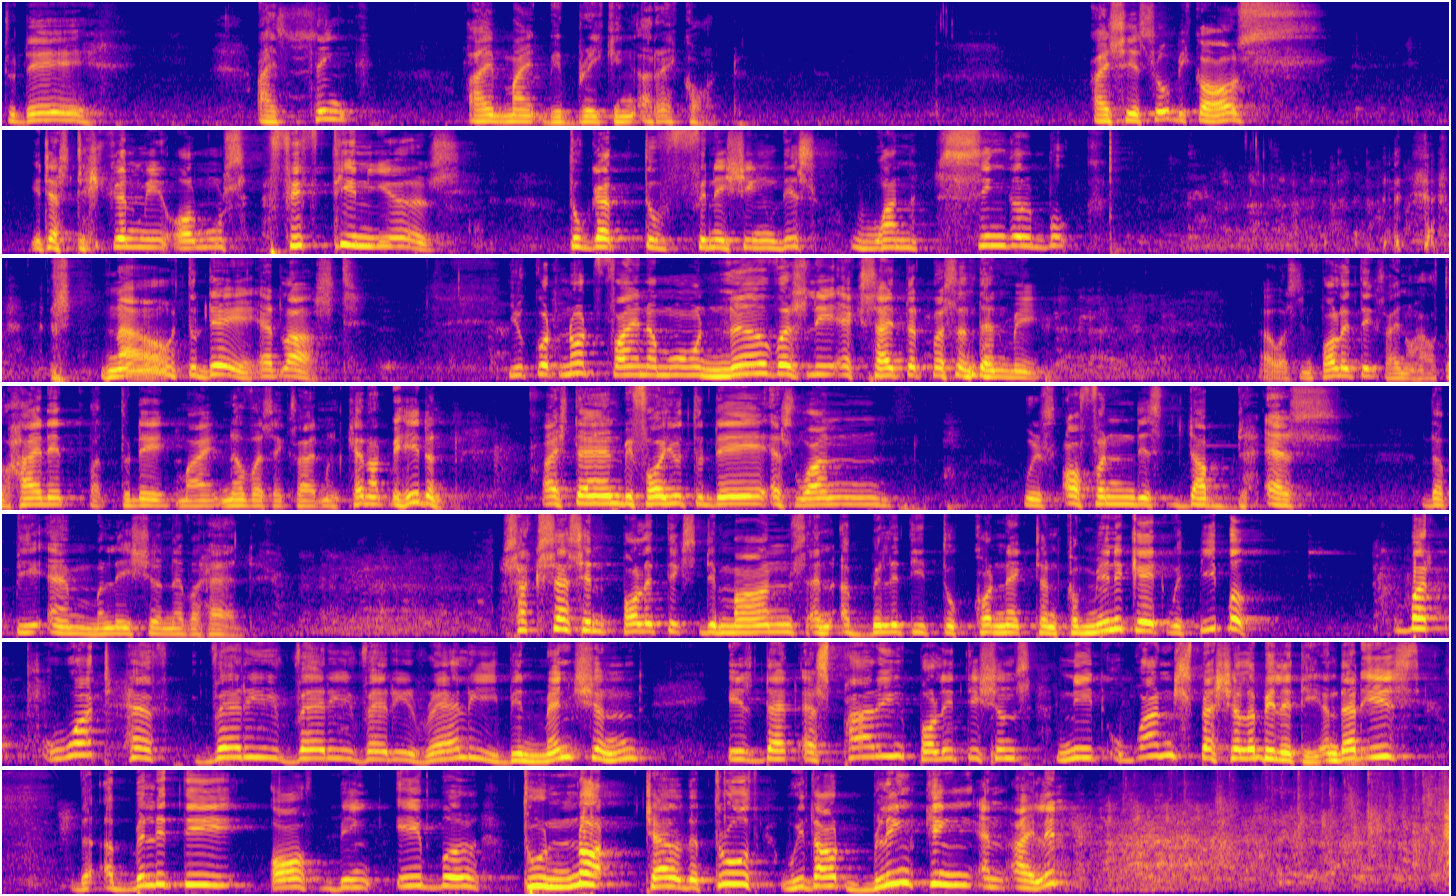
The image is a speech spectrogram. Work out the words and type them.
Today, I think I might be breaking a record. I say so because it has taken me almost 15 years to get to finishing this one single book. now, today, at last, you could not find a more nervously excited person than me. I was in politics, I know how to hide it, but today my nervous excitement cannot be hidden. I stand before you today as one who is often dubbed as the PM Malaysia never had. Success in politics demands an ability to connect and communicate with people. But what have very, very, very rarely been mentioned is that aspiring politicians need one special ability, and that is the ability of being able to not tell the truth without blinking an eyelid.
